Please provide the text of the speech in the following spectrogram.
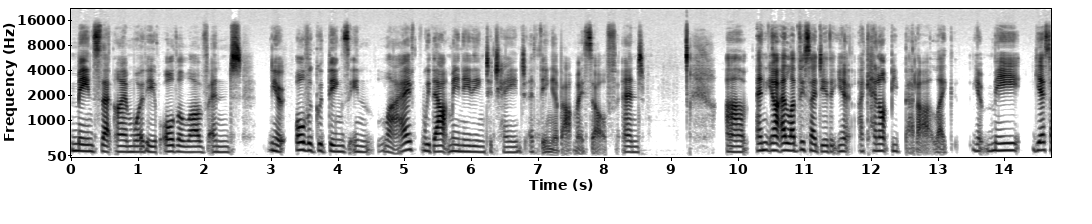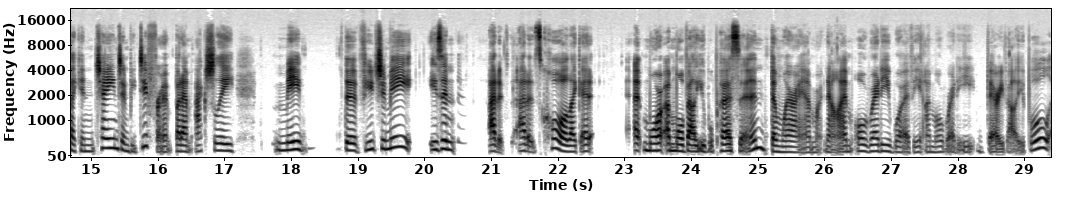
means that I'm worthy of all the love and you know all the good things in life without me needing to change a thing about myself. And um and you know i love this idea that you know i cannot be better. Like you know me yes i can change and be different but i'm actually me the future me isn't at its at its core. Like a, a more a more valuable person than where I am right now. I'm already worthy. I'm already very valuable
